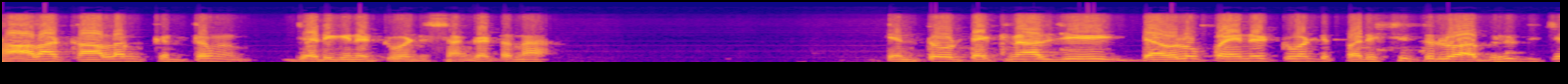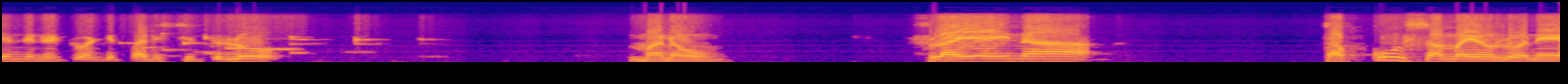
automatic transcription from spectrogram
చాలా కాలం క్రితం జరిగినటువంటి సంఘటన. ఎంతో టెక్నాలజీ డెవలప్ అయినటువంటి పరిస్థితుల్లో అభివృద్ధి చెందినటువంటి పరిస్థితుల్లో మనం ఫ్లై అయిన తక్కువ సమయంలోనే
